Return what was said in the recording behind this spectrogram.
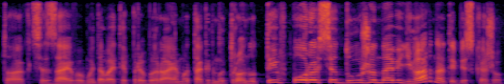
Так, це зайво ми давайте прибираємо. Так, Дмитро, ну ти впорався дуже навіть гарно, я тобі скажу.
